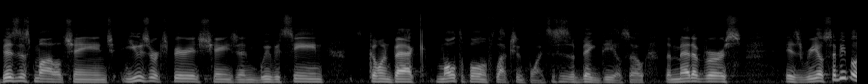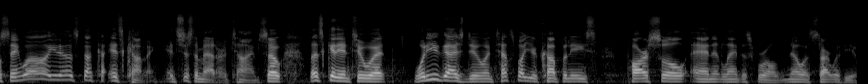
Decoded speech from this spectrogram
business model change, user experience change, and we've seen going back multiple inflection points. This is a big deal. So the metaverse is real. Some people are saying, well, you know, it's not, it's coming. It's just a matter of time. So let's get into it. What are you guys doing? Tell us about your companies, Parcel and Atlantis World. Noah, start with you.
